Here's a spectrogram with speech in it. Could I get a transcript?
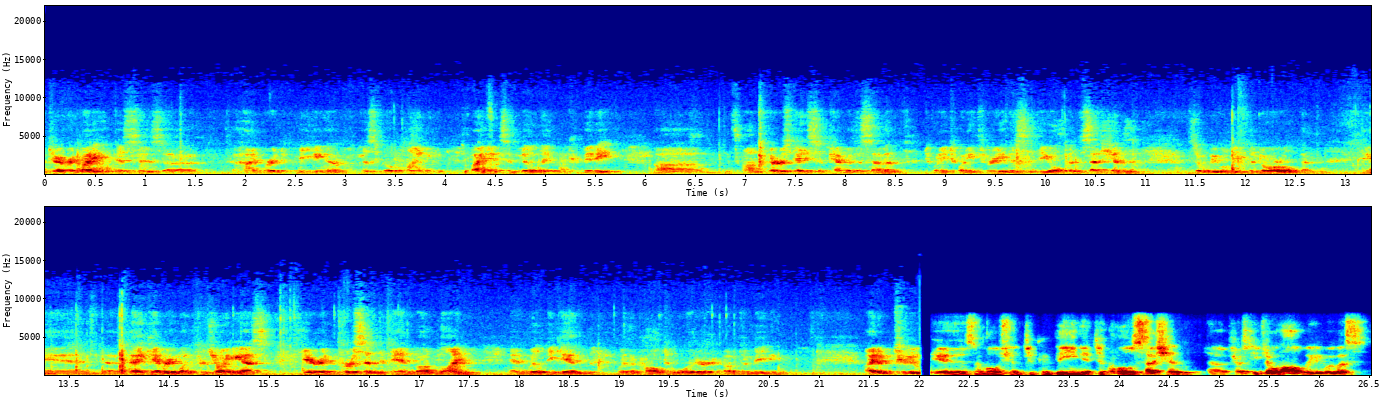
welcome to everybody. This is a hybrid meeting of Physical Planning, Finance and Building Committee um, on Thursday, September the 7th, 2023. This is the open session, so we will leave the door open. And uh, thank everyone for joining us here in person and online, and we'll begin with a call to order of the meeting. Item two is a motion to convene into closed session. Uh, Trustee Johal, will you move us?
